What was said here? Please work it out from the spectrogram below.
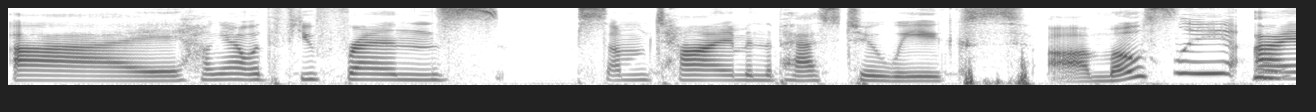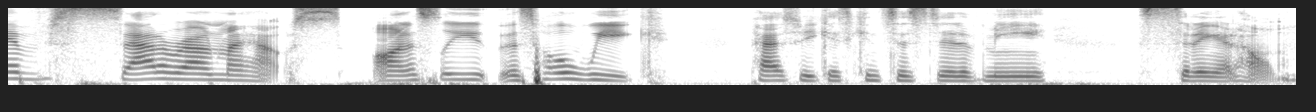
I hung out with a few friends sometime in the past two weeks. Uh, mostly, I have sat around my house. Honestly, this whole week, past week, has consisted of me sitting at home,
